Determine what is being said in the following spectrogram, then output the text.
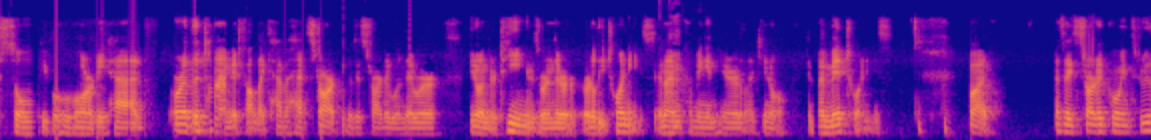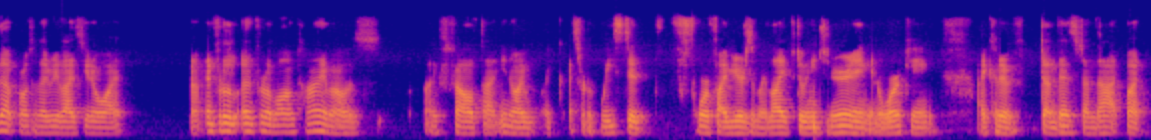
so many people who've already had, or at the time it felt like have a head start because it started when they were you know in their teens or in their early 20s, and I'm coming in here like you know in my mid 20s, but as I started going through that process, I realized you know what, uh, and for and for a long time I was I felt that you know I I sort of wasted four or five years of my life doing engineering and working. I could have done this, done that, but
